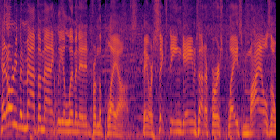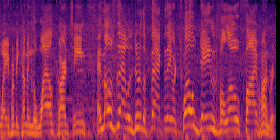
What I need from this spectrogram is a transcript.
had already been mathematically eliminated from the playoffs. They were 16 games out of first place, miles away from becoming the wild card team, and most of that was due to the fact that they were 12 games below 500.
